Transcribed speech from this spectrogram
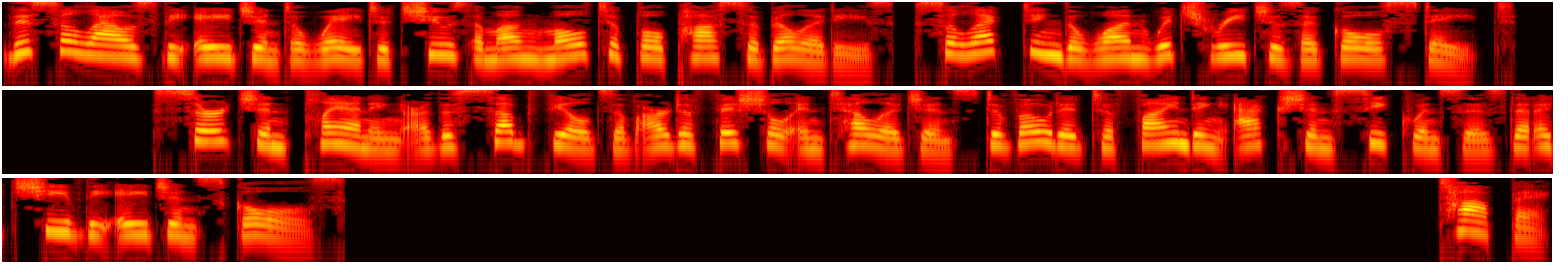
This allows the agent a way to choose among multiple possibilities, selecting the one which reaches a goal state. Search and planning are the subfields of artificial intelligence devoted to finding action sequences that achieve the agent's goals. Topic.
